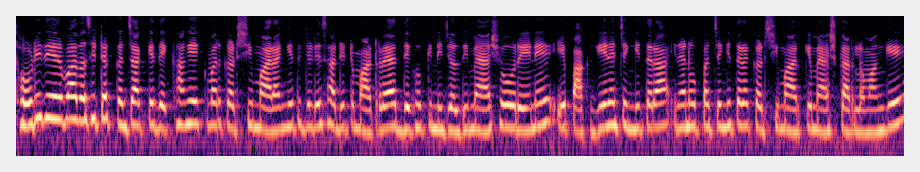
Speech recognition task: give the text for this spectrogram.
ਥੋੜੀ ਦੇਰ ਬਾਅਦ ਅਸੀਂ ਢੱਕਣ ਚੱਕ ਕੇ ਦੇਖਾਂਗੇ, ਇੱਕ ਵਾਰ ਕੜਛੀ ਮਾਰਾਂਗੇ ਤੇ ਜਿਹੜੇ ਸਾਡੇ ਟਮਾਟਰ ਹੈ ਦੇਖੋ ਕਿੰਨੀ ਜਲਦੀ ਮੈਸ਼ ਹੋ ਰਹੇ ਨੇ, ਇਹ ਪੱਕ ਗਏ ਨੇ ਚੰਗੀ ਤਰ੍ਹਾਂ, ਇਹਨਾਂ ਨੂੰ ਆਪਾਂ ਚੰਗੀ ਤਰ੍ਹਾਂ ਕੜਛੀ ਮਾਰ ਕੇ ਮੈਸ਼ ਕਰ ਲਵਾਂਗੇ।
